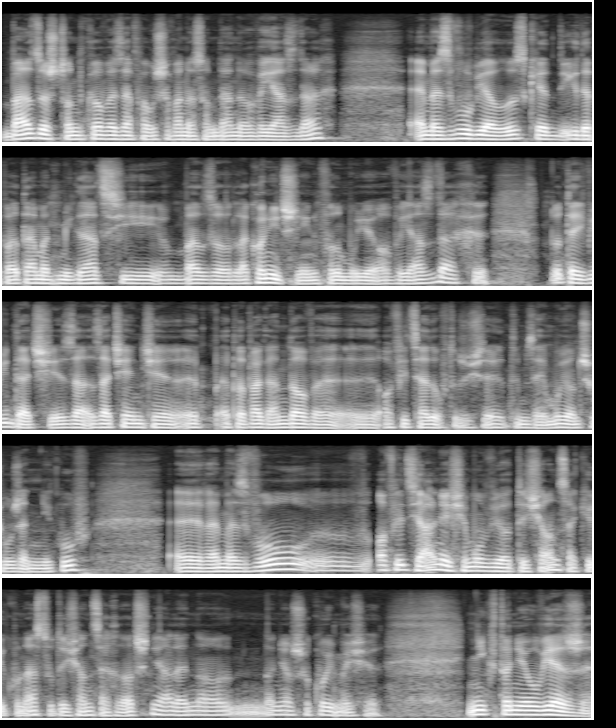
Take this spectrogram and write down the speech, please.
bardzo szczątkowe, zafałszowane są dane o wyjazdach. MSW białoruskie, ich Departament Migracji bardzo lakonicznie informuje o wyjazdach. Tutaj widać za, zacięcie propagandowe oficerów, którzy się tym zajmują, czy urzędników w MSW. Oficjalnie się mówi o tysiącach, kilkunastu tysiącach rocznie, ale no, no nie oszukujmy się. Nikt to nie uwierzy.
